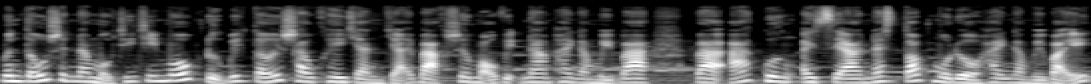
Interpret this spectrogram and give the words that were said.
Minh Tú sinh năm 1991 được biết tới sau khi giành giải bạc siêu mẫu Việt Nam 2013 và Á quân Asia Next Top Model 2017.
